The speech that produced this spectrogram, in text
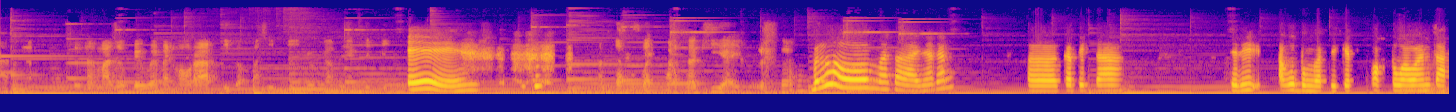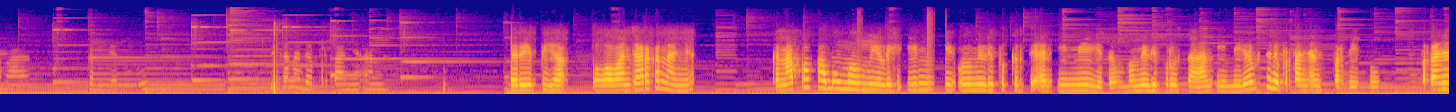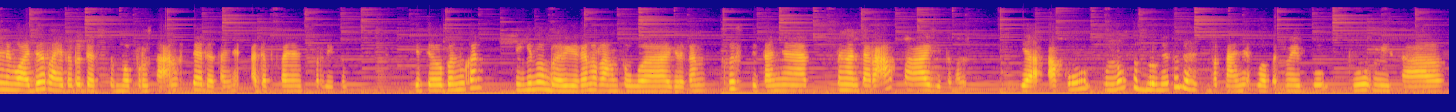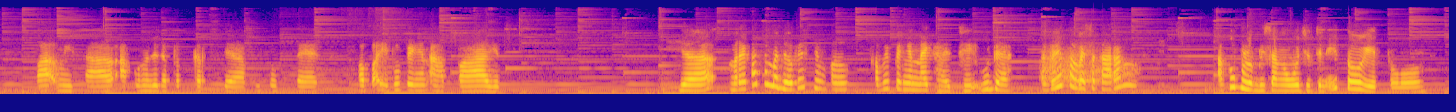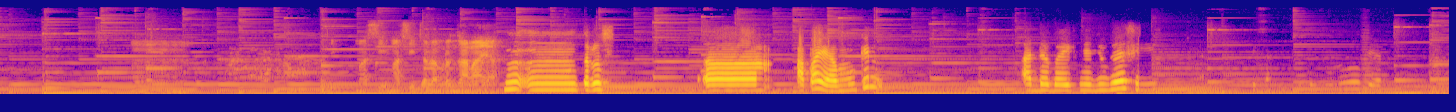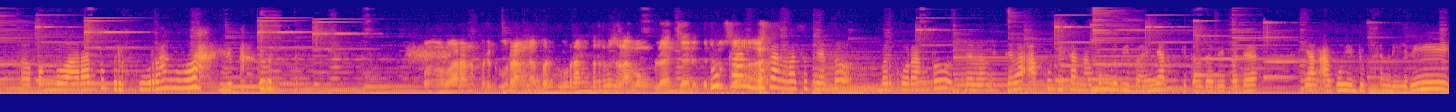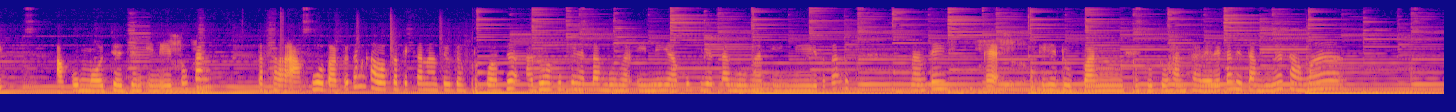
Sudah masuk BUMN mau rapi kok masih bingung apa yang dibingung eh. Kan udah membuat orang bahagia itu. Belum masalahnya kan eh, ketika jadi aku bongkar dikit waktu wawancara kerja dulu ini kan ada pertanyaan. Dari pihak pewawancara kan nanya kenapa kamu memilih ini memilih pekerjaan ini gitu memilih perusahaan ini? Kan bisa ada pertanyaan seperti itu. Pertanyaan yang wajar lah itu tuh dari semua perusahaan pasti ada tanya ada pertanyaan seperti itu. Ya, jawabanku kan ingin membahagiakan orang tua gitu kan terus ditanya dengan cara apa? gitu kan. Ya aku untung sebelumnya tuh udah sempet nanya ke bapak sama ibu bu misal pak misal aku nanti dapat kerja aku sukses bapak ibu pengen apa? gitu ya mereka cuma jawabnya simple kami pengen naik haji. Udah. Tapi sampai sekarang aku belum bisa ngewujudin itu gitu. Masih masih dalam rencana ya? Mm-mm, terus eh, apa ya mungkin ada baiknya juga sih. Dulu biar eh, pengeluaran tuh berkurang lah gitu pengeluaran berkurang lah berkurang terus lah mau belanja terus bukan lah. bukan maksudnya tuh berkurang tuh dalam istilah aku bisa nabung lebih banyak gitu daripada yang aku hidup sendiri aku mau jajan ini itu kan terserah aku tapi kan kalau ketika nanti udah berkeluarga aduh aku punya tanggungan ini aku punya tanggungan ini gitu kan Terus nanti kayak Iya. kehidupan kebutuhan sehari-hari kan ditanggungnya sama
